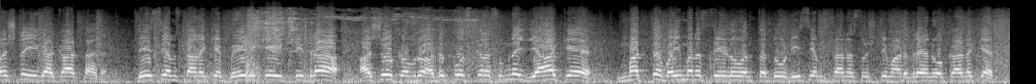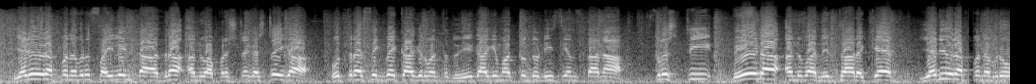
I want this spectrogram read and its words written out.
ಪ್ರಶ್ನೆ ಈಗ ಕಾಡ್ತಾ ಇದೆ. ಡಿಸಿಎಂ ಸ್ಥಾನಕ್ಕೆ ಬೇಡಿಕೆ ಇಟ್ಟಿದ್ರ ಅಶೋಕ್ ಅವರು ಅದಕ್ಕೋಸ್ಕರ ಸುಮ್ಮನೆ ಯಾಕೆ ಮತ್ತೆ ವೈಮನಸ್ಸು ಹೇಳುವಂತದ್ದು ಡಿಸಿಎಂ ಸ್ಥಾನ ಸೃಷ್ಟಿ ಮಾಡಿದ್ರೆ ಅನ್ನುವ ಕಾರಣಕ್ಕೆ ಯಡಿಯೂರಪ್ಪನವರು ಸೈಲೆಂಟ್ ಆದ್ರ ಅನ್ನುವ ಪ್ರಶ್ನೆಗಷ್ಟೇ ಈಗ ಉತ್ತರ ಸಿಗಬೇಕಾಗಿರುವಂಥದ್ದು. ಹೀಗಾಗಿ ಮತ್ತೊಂದು ಡಿಸಿಎಂ ಸ್ಥಾನ ಸೃಷ್ಟಿ ಬೇಡ ಅನ್ನುವ ನಿರ್ಧಾರಕ್ಕೆ ಯಡಿಯೂರಪ್ಪನವರು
